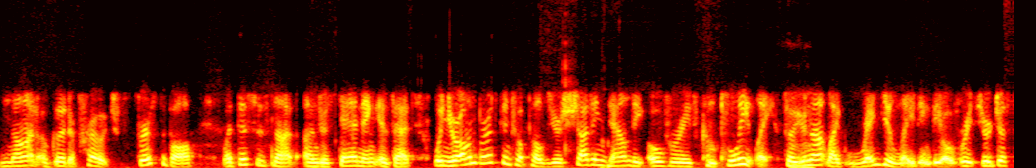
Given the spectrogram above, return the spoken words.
not a good approach. First of all, what this is not understanding is that when you're on birth control pills, you're shutting down the ovaries completely. So mm-hmm. you're not like regulating the ovaries, you're just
